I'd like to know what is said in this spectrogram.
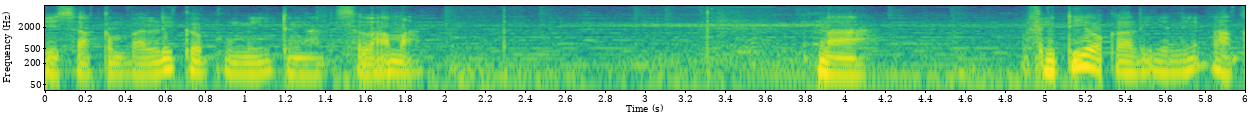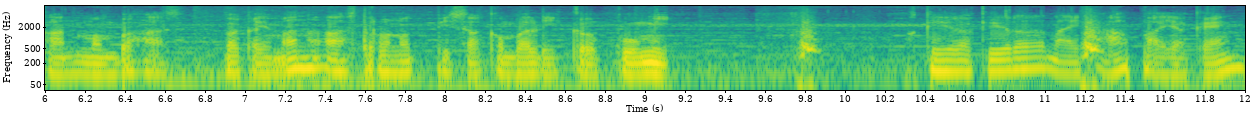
bisa kembali ke bumi dengan selamat? Nah, video kali ini akan membahas bagaimana astronot bisa kembali ke bumi. Kira-kira naik apa ya, geng?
